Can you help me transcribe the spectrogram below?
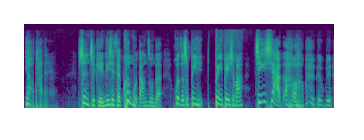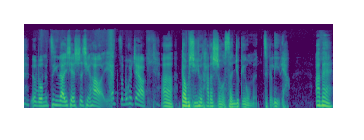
要他的人，甚至给那些在困苦当中的，或者是被被被什么惊吓的哈，被我们经历到一些事情哈，呀，怎么会这样？嗯，当我们寻求他的时候，神就给我们这个力量。阿妹。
